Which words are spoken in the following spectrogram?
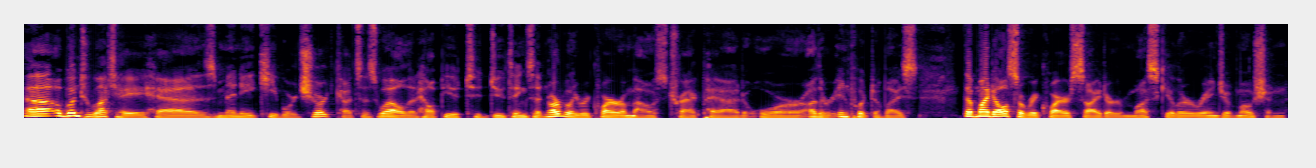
Uh, Ubuntu Mate has many keyboard shortcuts as well that help you to do things that normally require a mouse, trackpad, or other input device that might also require sight or muscular range of motion,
